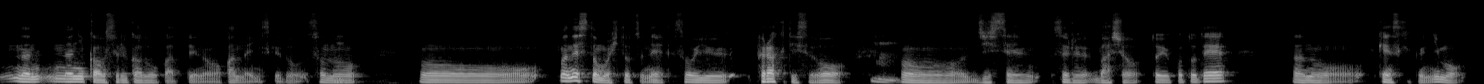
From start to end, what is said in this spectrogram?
何かをするかどうかっていうのは分かんないんですけど、その、おーまあ、ネストも一つね、そういうプラクティスをうん実践する場所ということで、あの、健介君にも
